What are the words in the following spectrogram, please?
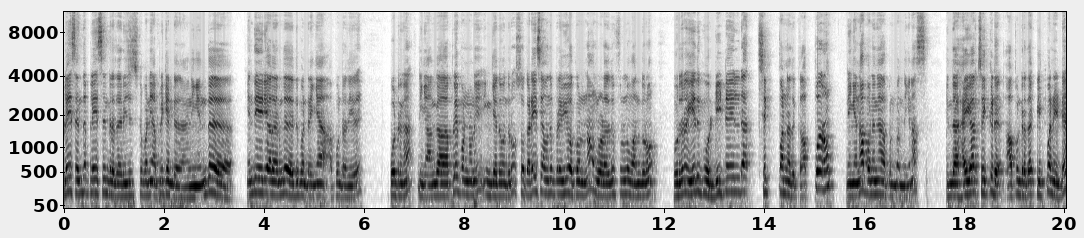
பிளேஸ் எந்த பிளேஸுன்றதை ரிஜிஸ்டர் பண்ணி அப்ளிகேண்ட் நீங்கள் எந்த எந்த ஏரியாவில் இருந்து இது பண்ணுறீங்க அப்படின்றது போட்டுருங்க. நீங்கள் அங்கே அப்ளை பண்ணோன்னே இங்கே இது வந்துடும் ஸோ கடைசியாக வந்து ப்ரிவியூ அக்கௌண்ட்னா உங்களோட இது ஃபுல்லும் வந்துடும் ஒரு தடவை எதுக்கு ஒரு டீட்டெயில்டாக செக் பண்ணதுக்கு அப்புறம் நீங்கள் என்ன பண்ணுங்கள் அப்படின்னு பார்த்தீங்கன்னா இந்த ஹைகார் செக்குடு அப்படின்றத கிளிக் பண்ணிவிட்டு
